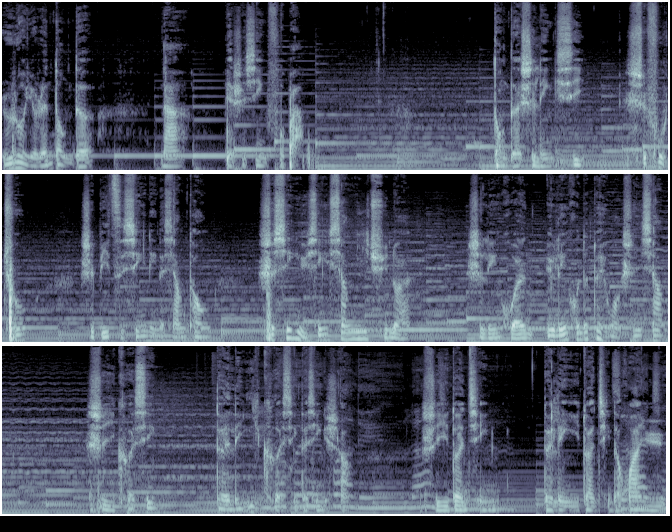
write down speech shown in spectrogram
如若有人懂得，那便是幸福吧。懂得是灵犀，是付出，是彼此心灵的相通，是心与心相依取暖，是灵魂与灵魂的对望生香，是一颗心对另一颗心的欣赏，是一段情。对另一段情的欢愉，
